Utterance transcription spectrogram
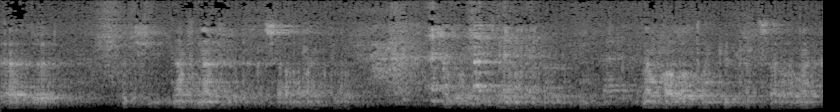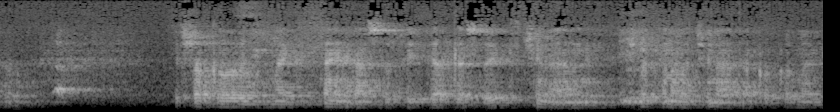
Szellemjátott erdő, hogy nem, nem féltek a szellemektől. Nem hallottam kitett szellemekről. És akkor meg tehénháztat fiúk elkezdték csinálni, és rögtön ahogy csinálták, akkor meg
